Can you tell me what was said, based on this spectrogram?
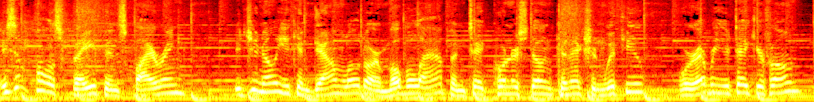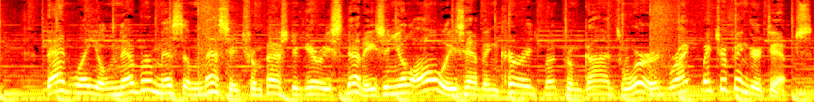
Isn't Paul's faith inspiring? Did you know you can download our mobile app and take Cornerstone Connection with you wherever you take your phone? That way, you'll never miss a message from Pastor Gary's studies, and you'll always have encouragement from God's Word right at your fingertips.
